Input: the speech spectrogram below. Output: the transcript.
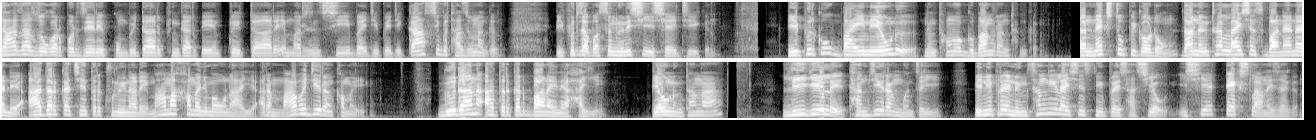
जा जा जगारफोर जेरै कम्पिउटार, फिंगारप्रिन्ट, प्रिन्टार, इमारजेन्सि बायदि बायदि गासिबो थाजोबनांगोन। बेफोर जाबासो नोंनि सि सि आइडि होगोन। बेफोरखौ बायनायावनो नोंथांनाव गोबां रां थांगोन। दा नेक्स्ट टपिकआव दं। दा नोंथाङा लाइसेन्स बानायनानै आधार कार्ड सेन्टार खुलिनानै मा मा खामानि मावनो हायो आरो माबायदि रां खामायो? गोदान आधार कार्ड बानायनो हायो। बेयाव नोंथाङा लिगेलै थामजि रां मोनजायो। बेनिफ्राय नोंथांनि लाइसेन्सनिफ्राय सासेयाव एसे टेक्स लानाय जागोन।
